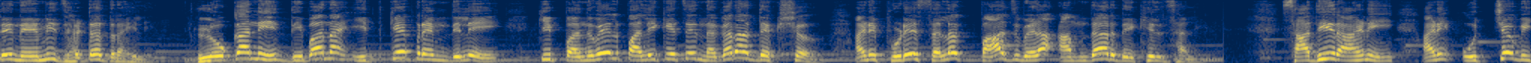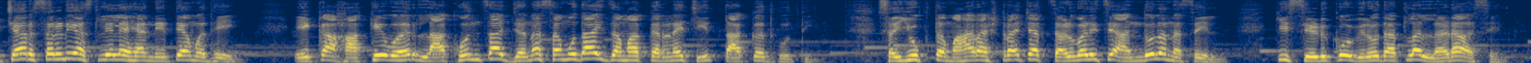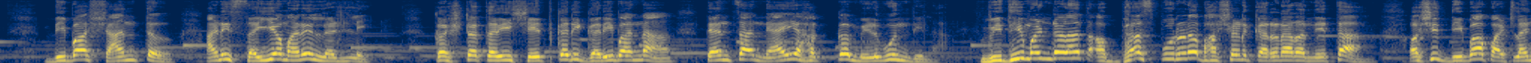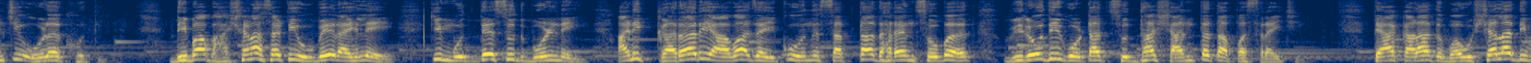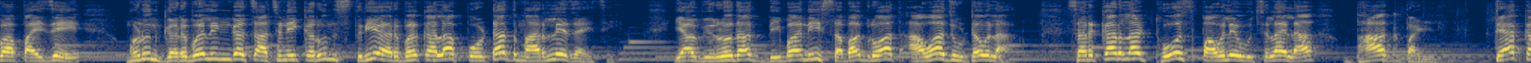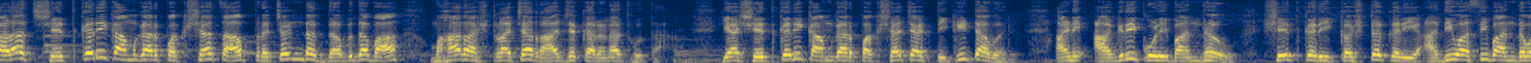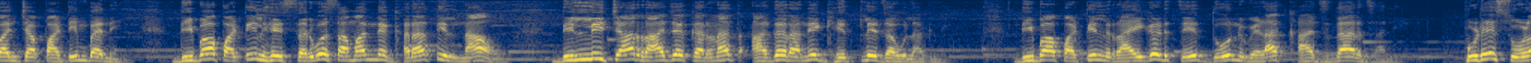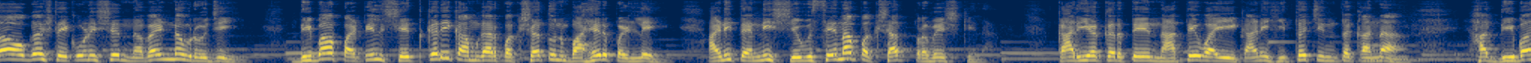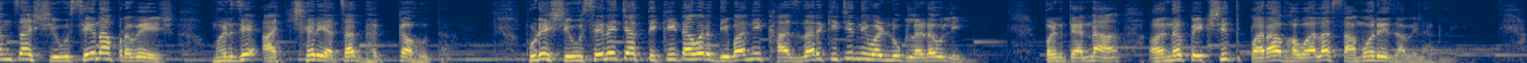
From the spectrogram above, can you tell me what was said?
ते नेहमी झटत राहिले. लोकांनी दिबांना इतके प्रेम दिले की पनवेल पालिकेचे नगराध्यक्ष आणि पुढे सलग पाच वेळा आमदार देखील झाले. साधी राहणी आणि उच्च विचारसरणी असलेल्या ह्या नेत्यामध्ये एका हाकेवर लाखोंचा जनसमुदाय जमा करण्याची ताकद होती. संयुक्त महाराष्ट्राच्या चळवळीचे आंदोलन असेल की सिडको विरोधातला लढा असेल. दिबा शांत आणि संयमाने लढले. कष्टकरी शेतकरी गरिबांना त्यांचा न्याय हक्क मिळवून दिला. विधिमंडळात अभ्यासपूर्ण भाषण करणारा नेता अशी दिबा पाटलांची ओळख होती. दिबा भाषणासाठी उभे राहिले की मुद्देसूद बोलणे आणि करारी आवाज ऐकून सत्ताधाऱ्यांसोबत विरोधी गोटात सुद्धा शांतता पसरायची. त्या काळात वंशाला दिवा पाहिजे म्हणून गर्भलिंग चाचणी करून स्त्री अर्भकाला पोटात मारले जायचे. या विरोधात दिबानी सभागृहात आवाज उठवला. सरकारला ठोस पावले उचलायला भाग पाडले. त्या काळात शेतकरी कामगार पक्षाचा प्रचंड दबदबा महाराष्ट्राच्या राजकारणात होता. या शेतकरी कामगार पक्षाच्या तिकिटावर आणि आगरी कोळी बांधव शेतकरी कष्टकरी आदिवासी बांधवांच्या पाठिंब्याने दिबा पाटील हे सर्वसामान्य घरातील नाव दिल्लीच्या राजकारणात आदराने घेतले जाऊ लागले. दिबा पाटील रायगडचे दोन वेळा खासदार झाले. पुढे सोळा ऑगस्ट एकोणीसशे नव्याण्णव रोजी दिबा पाटील शेतकरी कामगार पक्षातून बाहेर पडले आणि त्यांनी शिवसेना पक्षात प्रवेश केला. कार्यकर्ते नातेवाईक आणि हितचिंतकांना हा दिबांचा शिवसेना प्रवेश म्हणजे आश्चर्याचा धक्का होता. पुढे शिवसेनेच्या तिकिटावर दिबांनी खासदारकीची निवडणूक लढवली. पण त्यांना अनपेक्षित पराभवाला सामोरे जावे लागले.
